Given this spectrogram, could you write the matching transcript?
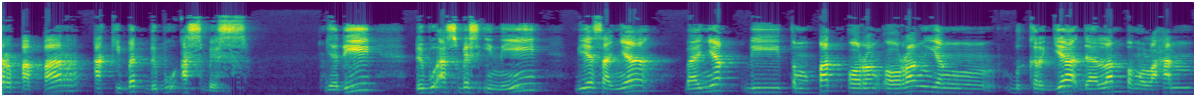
terpapar akibat debu asbes. Jadi debu asbes ini biasanya banyak di tempat orang-orang yang bekerja dalam pengolahan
